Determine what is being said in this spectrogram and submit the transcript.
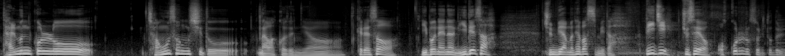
닮은 꼴로 정우성 씨도 나왔거든요. 그래서 이번에는 2대4 준비 한번 해봤습니다. 비지 주세요. 어, 꼬르륵 소리 또 들려.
